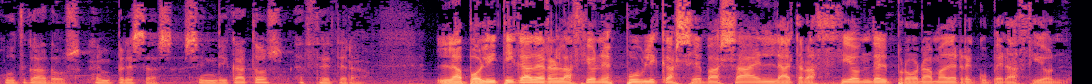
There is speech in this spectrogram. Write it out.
juzgados, empresas, sindicatos, etc. La política de relaciones públicas se basa en la atracción del programa de recuperación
